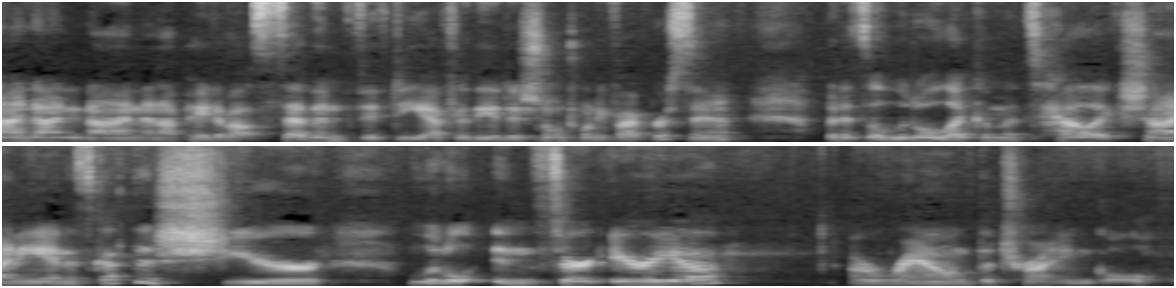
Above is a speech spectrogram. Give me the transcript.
$9.99 and I paid about $7.50 after the additional 25%. But it's a little like a metallic shiny and it's got this sheer little insert area around the triangle.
